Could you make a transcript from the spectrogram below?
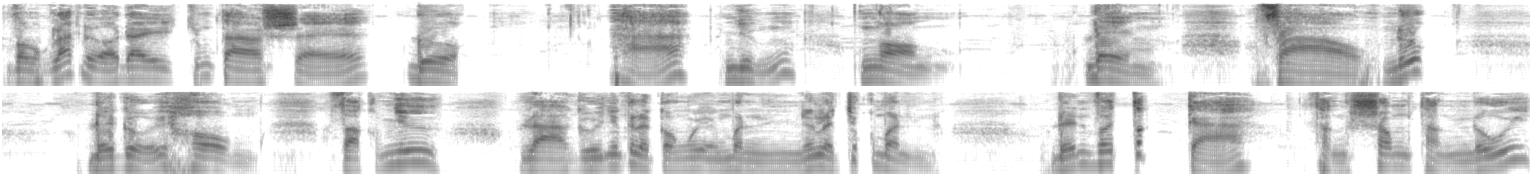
và một lát nữa ở đây chúng ta sẽ được thả những ngọn đèn vào nước để gửi hồn và cũng như là gửi những cái lời cầu nguyện mình những lời chúc của mình đến với tất cả thần sông thần núi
